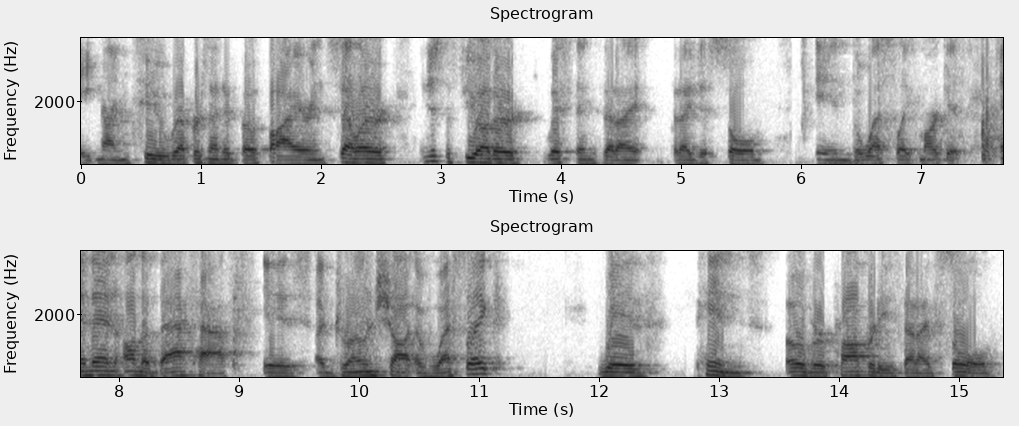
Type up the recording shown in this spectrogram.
892 represented both buyer and seller and just a few other listings that I that I just sold in the Westlake market. And then on the back half is a drone shot of Westlake with pins over properties that I've sold,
